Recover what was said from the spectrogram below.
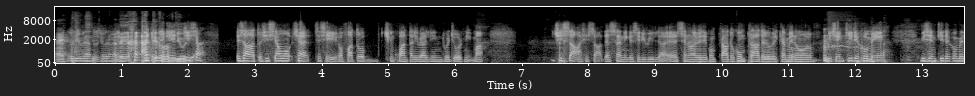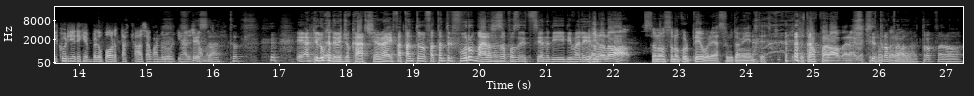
Ecco. Lo riprendo sì, sicuramente. Anche Anche Call of Duty, ci siamo... eh. Esatto, ci siamo... Cioè, sì, sì, ho fatto 50 livelli in due giorni, ma ci sta, ci sta. Death Stranding si ripiglia. E se non l'avete comprato, compratelo perché almeno vi sentite come... vi sentite come il corriere che ve lo porta a casa quando lo ordinate. Esatto. E anche Luca deve giocarci, che fa tanto, fa tanto il furbo, ma è alla stessa posizione di, di Valerio. No, no, no, sono, sono colpevole, assolutamente. C'è troppa roba, raga, c'è, C'è troppa, troppa roba. roba, troppa roba.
